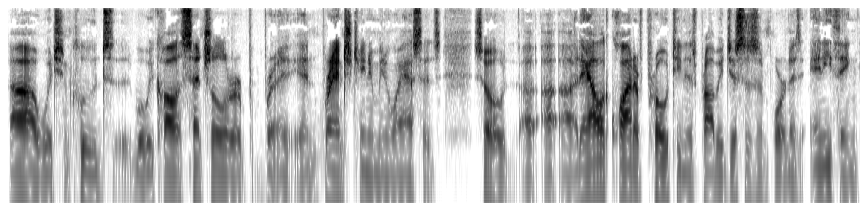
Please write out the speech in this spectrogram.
uh, which includes what we call essential or and branched chain amino acids. So, uh, uh, an aliquot of protein is probably just as important as anything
